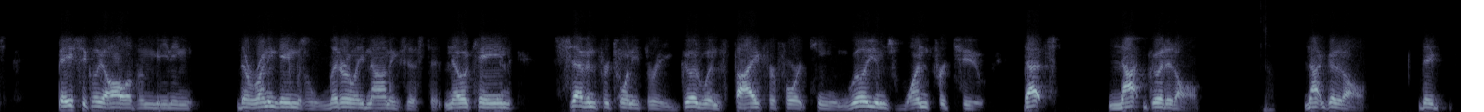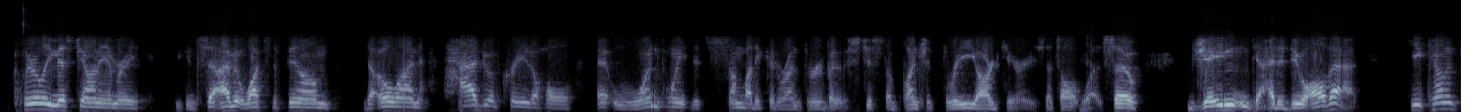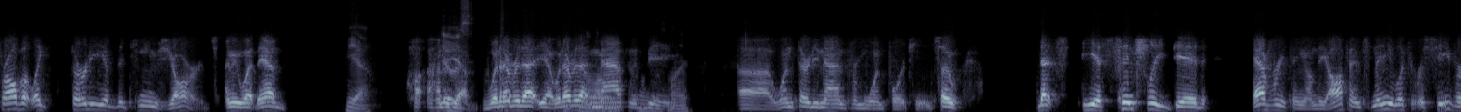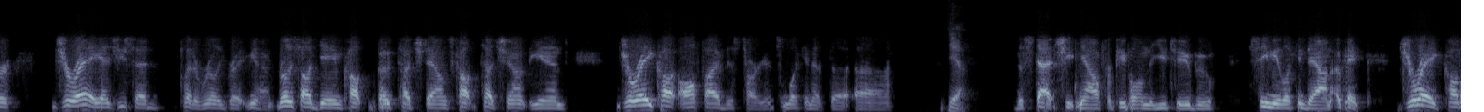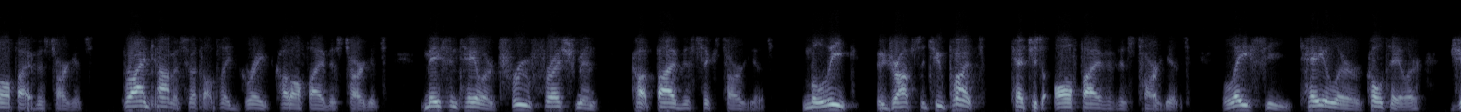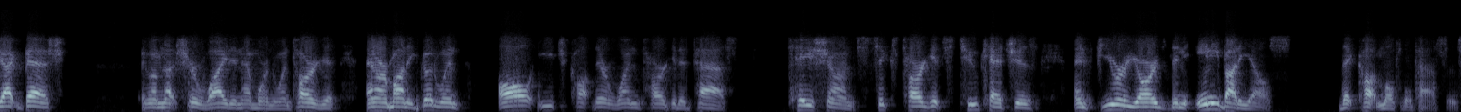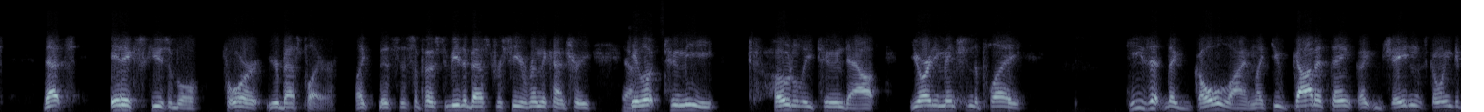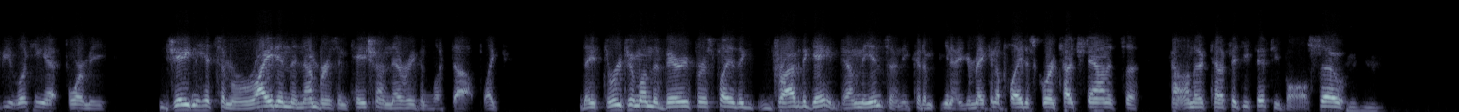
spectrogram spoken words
basically all of them, meaning the running game was literally non existent. Noah Cain, seven for 23. Goodwin, five for 14. Williams, one for two. That's not good at all. Not good at all. They clearly missed John Emery. You can say I haven't watched the film. The O line had to have created a hole at one point that somebody could run through, but it was just a bunch of three yard carries. That's all it was. So Jayden had to do all that. He accounted for all but like 30 of the team's yards. I mean, what they had? Yeah. 100, was, yeah, whatever that, yeah, whatever that math would be. Uh, 139 from 114. So that's he essentially did everything on the offense. And then you look at receiver, Jaray, as you said, played a really great, you know, really solid game, caught both touchdowns, caught the touchdown at the end. Jaray caught all five of his targets. I'm looking at the uh, yeah the stat sheet now for people on the YouTube who see me looking down. Okay, Jaray caught all five of his targets. Brian Thomas, who I thought played great, caught all five of his targets. Mason Taylor, true freshman, caught five of his six targets. Malik, who drops the two punts, catches all five of his targets. Lacy, Taylor, Cole Taylor, Jack Bech, who I'm not sure why he didn't have more than one target, and Armoni Goodwin all each caught their one targeted pass. Kayshon, six targets, two catches, and fewer yards than anybody else that caught multiple passes. That's inexcusable for your best player. Like this is supposed to be the best receiver in the country. Yeah. He looked to me totally tuned out. You already mentioned the play. He's at the goal line. Like you've got to think like Jayden's going to be looking at for me Jayden hits him right in the numbers, and Kayshon never even looked up. Like they threw to him on the very first play of the drive of the game down in the end zone. He could have, you know, you're making a play to score a touchdown. It's a on a kind of 50 50 ball. So mm-hmm.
